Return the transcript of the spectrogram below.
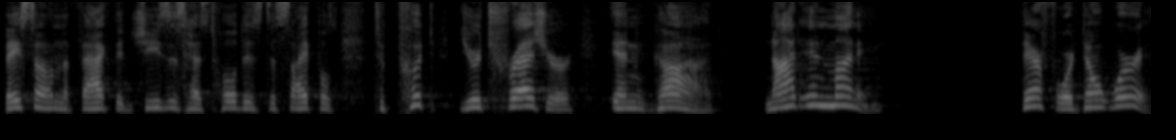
based on the fact that Jesus has told his disciples to put your treasure in God, not in money, therefore, don't worry.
